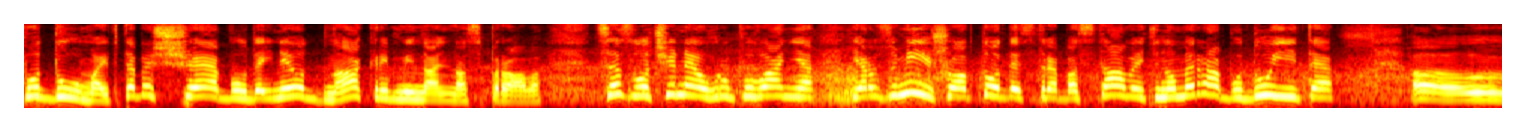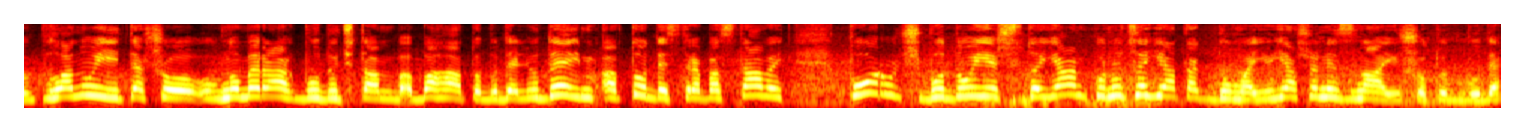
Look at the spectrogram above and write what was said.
Подумай, в тебе ще буде і не одна кримінальна справа. Це злочинне угрупування. Я розумію, що авто десь треба ставити, номера будуєте, е, плануєте, що в номерах будуть там багато буде людей, авто десь треба ставити. Поруч будуєш стоянку. Ну це я так думаю. Я ще не знаю, що тут буде.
